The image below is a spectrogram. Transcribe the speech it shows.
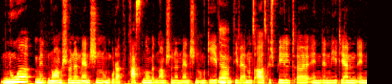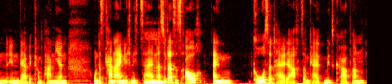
nur mit normschönen Menschen oder fast nur mit normschönen Menschen umgeben. Ja. Die werden uns ausgespielt äh, in den Medien, in, in Werbekampagnen und das kann eigentlich nicht sein. Mhm. Also das ist auch ein großer Teil der Achtsamkeit mit Körpern,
